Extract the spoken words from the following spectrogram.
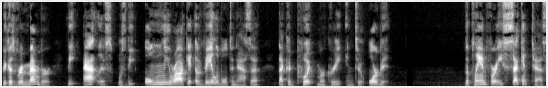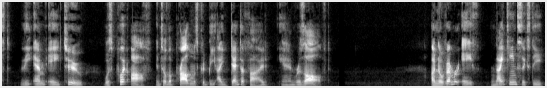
Because remember, the Atlas was the only rocket available to NASA that could put Mercury into orbit. The plan for a second test, the MA2, was put off until the problems could be identified and resolved. On November 8, 1960,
